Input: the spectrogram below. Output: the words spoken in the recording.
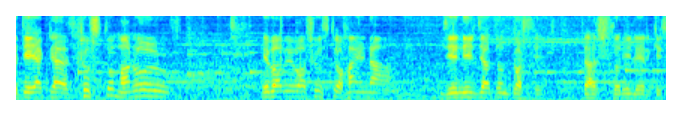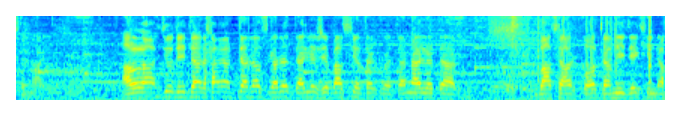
এতে একটা সুস্থ মানুষ এভাবে অসুস্থ হয় না যে নির্যাতন করছে, তার শরীরের কিছু নাই। আল্লাহ যদি তার হায়াত দারাজ করে তাহলে সে বাঁচিয়ে থাকবে, তা নাহলে তার বাঁচার পথ আমি দেখি না।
